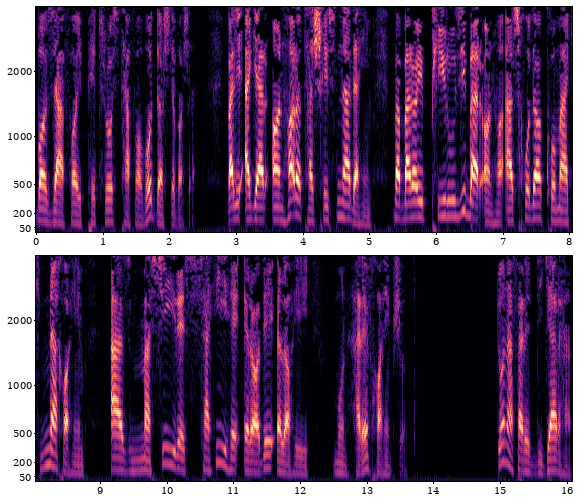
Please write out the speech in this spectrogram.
با ضعفهای پتروس تفاوت داشته باشد ولی اگر آنها را تشخیص ندهیم و برای پیروزی بر آنها از خدا کمک نخواهیم از مسیر صحیح اراده الهی منحرف خواهیم شد. دو نفر دیگر هم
